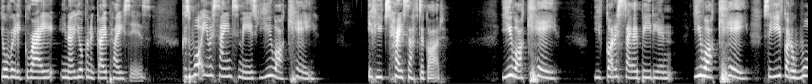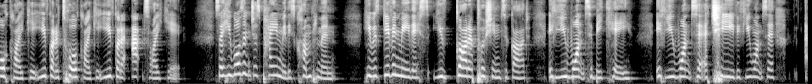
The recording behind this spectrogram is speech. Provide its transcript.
you're really great, you know, you're going to go places. Because what he was saying to me is, you are key if you chase after God. You are key. You've got to stay obedient. You are key. So you've got to walk like it. You've got to talk like it. You've got to act like it. So he wasn't just paying me this compliment. He was giving me this you've got to push into God if you want to be key, if you want to achieve, if you want to uh,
